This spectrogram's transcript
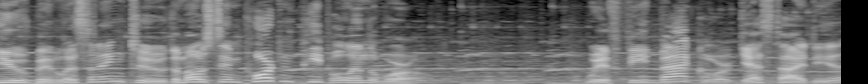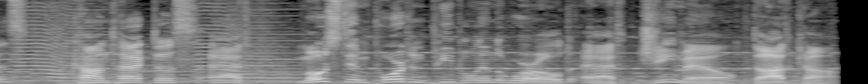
You've been listening to The Most Important People in the World. With feedback or guest ideas, contact us at mostimportantpeopleintheworld at gmail.com.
